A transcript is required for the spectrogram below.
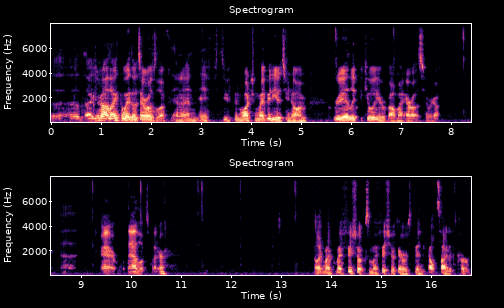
Uh, I do not like the way those arrows look, and, and if you've been watching my videos, you know I'm really peculiar about my arrows. Here we go. Uh, that looks better. I like my, my fish hooks and my fish hook arrows being outside of the curve.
